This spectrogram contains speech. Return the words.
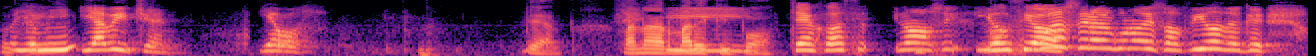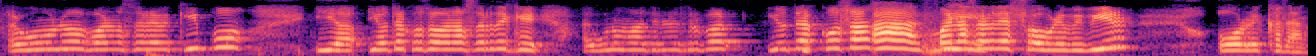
Oye, a mí. Y a Bichen. Y a vos. Bien. Van a armar Y- equipo. Che, José, No, sí. Y Lucio. voy a hacer algunos desafíos de que algunos van a hacer equipo y, a- y otras cosas van a ser de que algunos van a tener el trepar y otras cosas Ah, van a ser de sobrevivir o rescatar.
